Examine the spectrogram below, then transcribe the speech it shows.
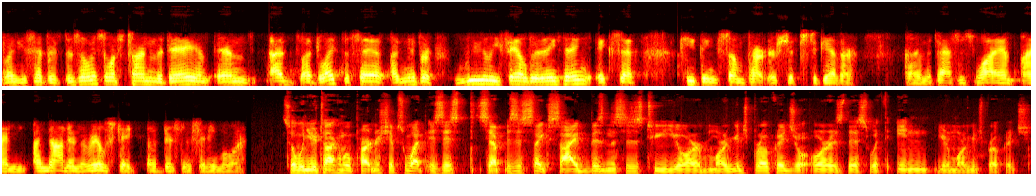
like you said, there's, there's only so much time in the day, and, and I'd, I'd like to say I've never really failed at anything except keeping some partnerships together. Uh, in the past is why I'm, I'm I'm not in the real estate uh, business anymore. So when you're talking about partnerships, what is this? Is this like side businesses to your mortgage brokerage, or, or is this within your mortgage brokerage?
